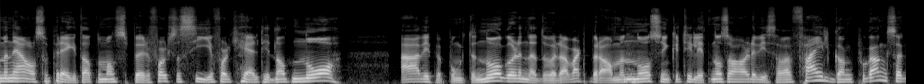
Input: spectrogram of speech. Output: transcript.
Men jeg er også preget av at når man spør folk, så sier folk hele tiden at nå er vippepunktet. Nå går det nedover. Det har vært bra, men mm. nå synker tilliten, og så har det vist seg å være feil gang på gang. Så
